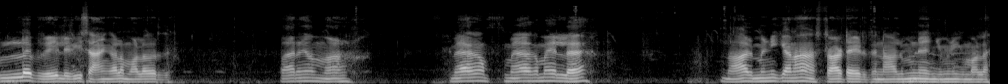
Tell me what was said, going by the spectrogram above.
உள்ளே இப்போ வெயில் அடிக்கி சாயங்காலம் மழை வருது. பாருங்கள் ம மேகம் மேகமே இல்லை. நாலு மணிக்கானா ஸ்டார்ட் ஆகிடுது நாலு மணி அஞ்சு மணிக்கு மழை.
